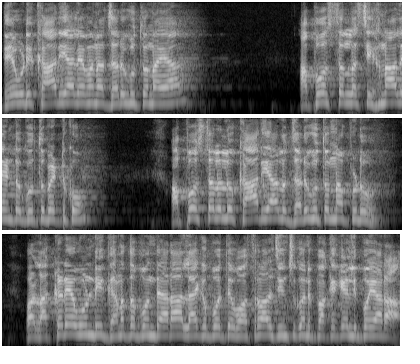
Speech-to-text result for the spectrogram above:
దేవుడి కార్యాలు ఏమైనా జరుగుతున్నాయా? అపోస్తల చిహ్నాలేంటో గుర్తుపెట్టుకో. అపోస్తలు కార్యాలు జరుగుతున్నప్పుడు వాళ్ళు అక్కడే ఉండి ఘనత పొందారా? లేకపోతే వస్త్రాలు చించుకొని పక్కకి వెళ్ళిపోయారా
